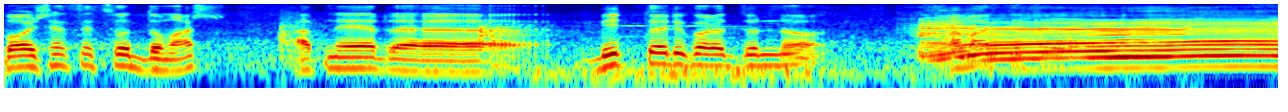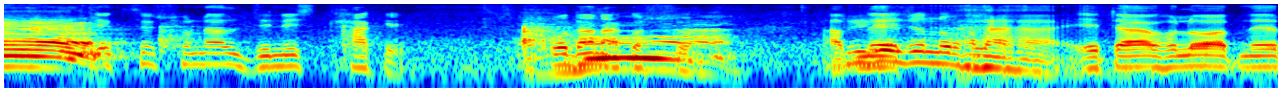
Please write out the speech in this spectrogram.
বয়স আছে চোদ্দ মাস। আপনার বিট তৈরি করার জন্য আমার এক্সেপশনাল জিনিস থাকে। প্রধান আকর্ষণ। আপনি Breed এর জন্য ভালো। হ্যাঁ হ্যাঁ এটা হলো আপনার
